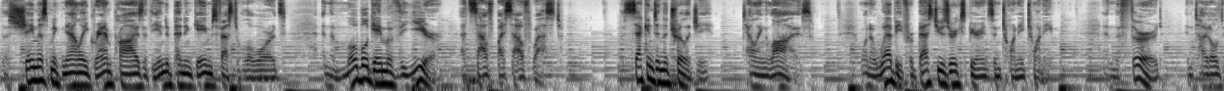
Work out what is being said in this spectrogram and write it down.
the Seamus McNally Grand Prize at the Independent Games Festival Awards, and the Mobile Game of the Year at South by Southwest. The second in the trilogy, Telling Lies, won a Webby for Best User Experience in 2020. And the third, entitled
